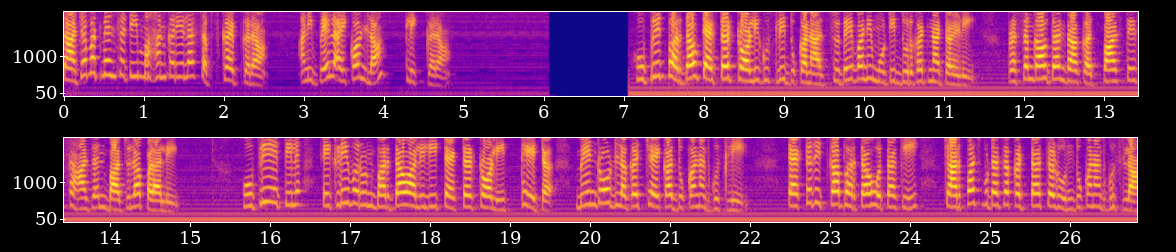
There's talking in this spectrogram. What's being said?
ताज्या बातम्यांसाठी महान करेला सबस्क्राईब करा आणि बेल आयकॉनला क्लिक करा. हुपरीत भरधाव ट्रॅक्टर ट्रॉली घुसली दुकानात. सुदैवाने मोठी दुर्घटना टळली. प्रसंगावधान राखत पाच ते सहा जण बाजूला पळाले. हुपरी येथील टेकडीवरून भरधाव आलेली ट्रॅक्टर ट्रॉली थेट मेन रोड लगतच्या एका दुकानात घुसली. ट्रॅक्टर इतका भरधाव होता की चार पाच फुटाचा कट्टा चढून दुकानात घुसला.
